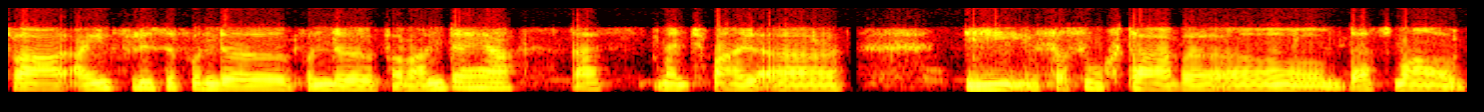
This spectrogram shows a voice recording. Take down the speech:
zwar Einflüsse von der, von der Verwandte her, dass manchmal äh, die versucht habe, äh, dass man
